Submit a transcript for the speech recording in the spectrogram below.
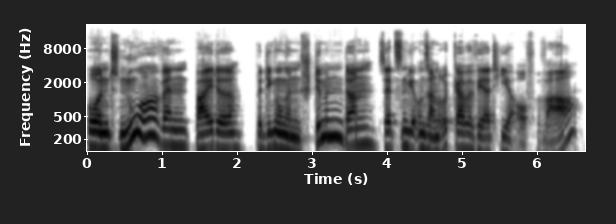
Und nur wenn beide Bedingungen stimmen, dann setzen wir unseren Rückgabewert hier auf wahr.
